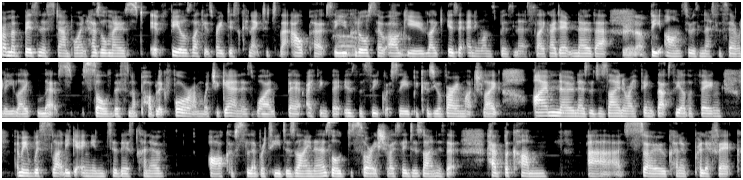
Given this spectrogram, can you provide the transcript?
from a business standpoint has almost it feels like it's very disconnected to the output. So you could ah, also argue like is it anyone's business? Like i don't know that the answer is necessarily like let's solve this in a public forum which again is why there i think there is the secrecy because you're very much like i'm known as a designer. I think that's the other thing. I mean we're slightly getting into this kind of arc of celebrity designers or sorry should i say designers that have become uh, so kind of prolific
